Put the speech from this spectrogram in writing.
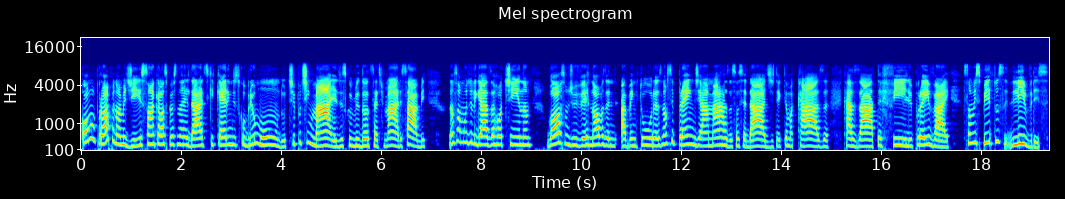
Como o próprio nome diz, são aquelas personalidades que querem descobrir o mundo, tipo Tim Maia, descobridor de sete mares, sabe? Não são muito ligados à rotina, gostam de viver novas aventuras, não se prende a amarras da sociedade, de ter que ter uma casa, casar, ter filho e por aí vai. São espíritos livres,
